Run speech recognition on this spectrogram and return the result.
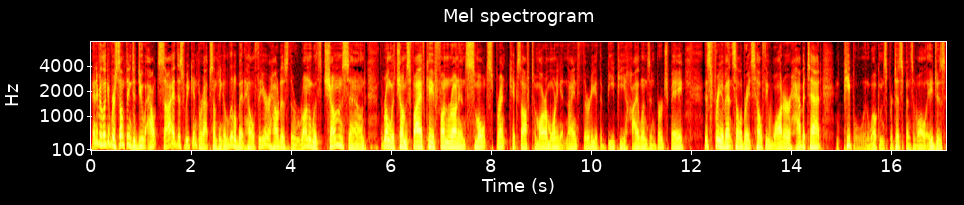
And if you're looking for something to do outside this weekend, perhaps something a little bit healthier, how does the Run with Chums sound? The Run with Chums 5K Fun Run and Smolt Sprint kicks off tomorrow morning at 9:30 at the BP Highlands in Birch Bay. This free event celebrates healthy water, habitat, and people and welcomes participants of all ages.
